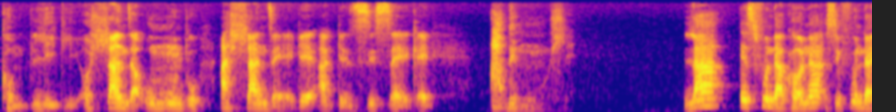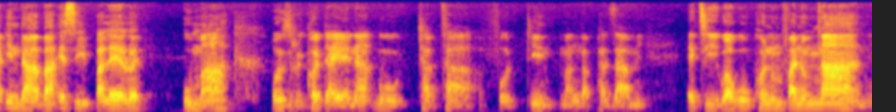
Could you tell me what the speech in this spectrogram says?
completely ohlanza umuntu ahlanzeke ageziseke abe muhle. La esifunda khona sifunda indaba esibhalelwe uMark ozirekhoda yena ku chapter 14 mangaphazami ethi kwakukhona umfana omncane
